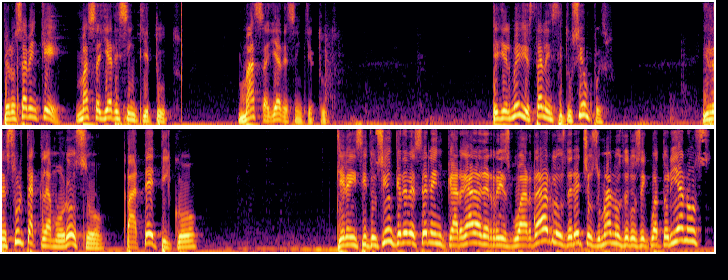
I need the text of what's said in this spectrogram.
Pero ¿saben qué? Más allá de esa inquietud, más allá de esa inquietud, en el medio está la institución, pues. Y resulta clamoroso, patético, que la institución que debe ser encargada de resguardar los derechos humanos de los ecuatorianos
